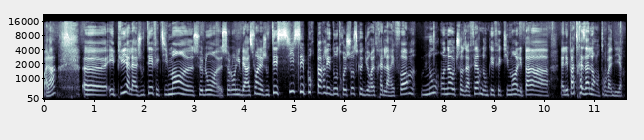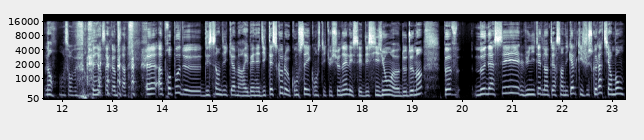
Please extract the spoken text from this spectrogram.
voilà. Euh, et puis, elle a ajouté, effectivement, euh, selon, selon Libération, elle a ajouté si c'est pour parler d'autre chose que du retrait de la réforme, nous, on a autre chose à faire. Donc, effectivement, elle n'est pas, elle est pas très allante, on va dire. Non, on veut dire ça comme ça. Euh, à propos de, des syndicats, Marie-Bénédicte, est-ce que le Conseil constitutionnel et ses décisions de demain peuvent menacer l'unité de l'intersyndicale qui jusque-là tient bon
